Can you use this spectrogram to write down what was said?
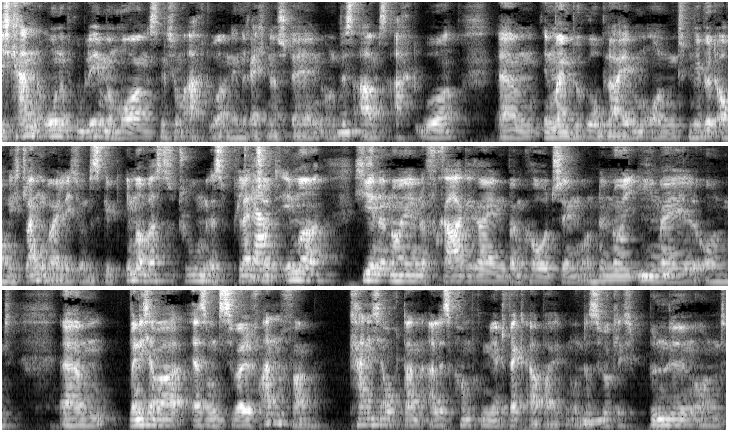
ich kann ohne Probleme morgens mich um 8 Uhr an den Rechner stellen und mhm. bis abends 8 Uhr ähm, in meinem Büro bleiben und mir wird auch nicht langweilig und es gibt immer was zu tun. Es plätschert ja. immer hier eine neue eine Frage rein beim Coaching und eine neue mhm. E-Mail mhm. und ähm, wenn ich aber erst um 12 anfange, kann ich auch dann alles komprimiert wegarbeiten und mhm. das wirklich bündeln und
